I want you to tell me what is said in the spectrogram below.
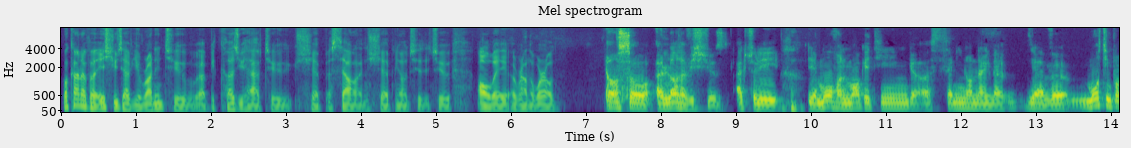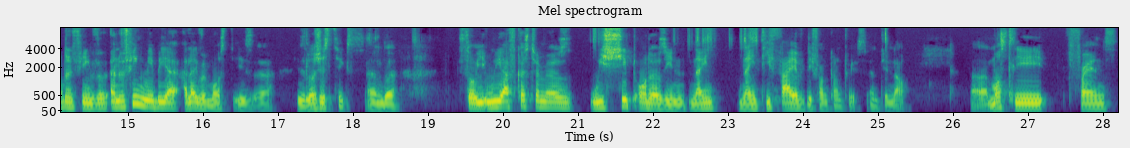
What kind of uh, issues have you run into uh, because you have to ship, uh, sell, and ship you know to to all the way around the world? Also, a lot of issues. Actually, yeah, more than marketing, uh, selling online. Yeah, the most important thing, the, and the thing maybe I, I like the most is uh, is logistics. And so we have customers we shipped orders in nine, 95 different countries until now. Uh, mostly France,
